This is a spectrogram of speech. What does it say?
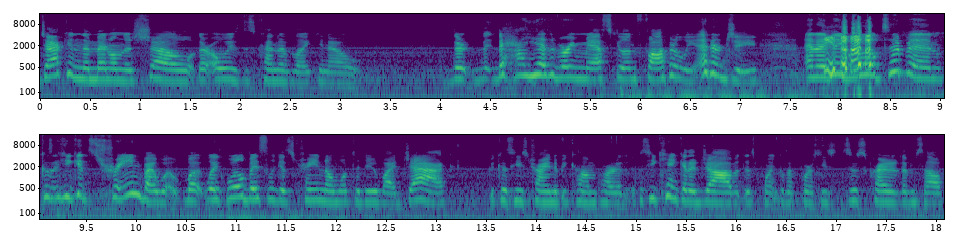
Jack and the men on the show, they're always this kind of like you know, they're, they, they, he has a very masculine fatherly energy, and I think Will Tippin because he gets trained by Will, but like Will basically gets trained on what to do by Jack because he's trying to become part of because he can't get a job at this point because of course he's discredited himself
